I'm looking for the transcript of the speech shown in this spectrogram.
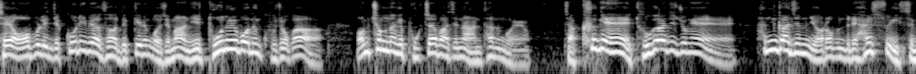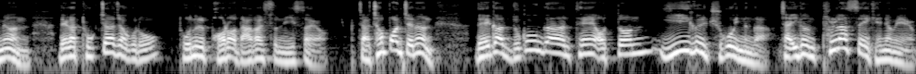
제 업을 이제 꾸리면서 느끼는 거지만 이 돈을 버는 구조가 엄청나게 복잡하지는 않다는 거예요. 자, 크게 두 가지 중에 한 가지는 여러분들이 할 수 있으면 내가 독자적으로 돈을 벌어 나갈 수는 있어요. 자, 첫 번째는 내가 누군가한테 어떤 이익을 주고 있는가. 자, 이건 플러스의 개념이에요.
